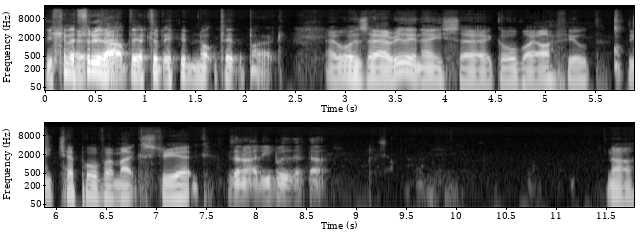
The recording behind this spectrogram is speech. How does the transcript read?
you kind of threw that up there to be knocked out the park. It was a really nice uh, goal by Arfield. We chip over Max Stryjek. Was that not Aribo that did that? No,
